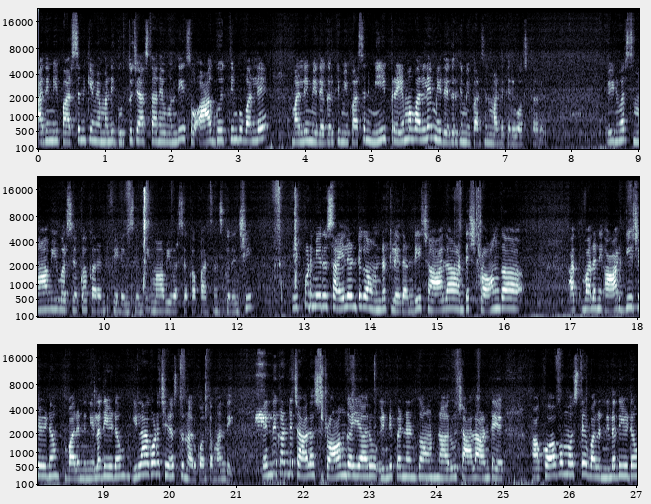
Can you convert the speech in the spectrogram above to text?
అది మీ పర్సన్కి మిమ్మల్ని గుర్తు చేస్తానే ఉంది. సో ఆ గుర్తింపు వల్లే మళ్ళీ మీ దగ్గరికి మీ పర్సన్ మీ ప్రేమ వల్లే మీ దగ్గరికి మీ పర్సన్ మళ్ళీ తిరిగి వస్తారు. యూనివర్స్ మా వ్యూవర్స్ యొక్క కరెంట్ ఫీలింగ్స్ ఏంటి? మా వ్యూవర్స్ యొక్క పర్సన్స్ గురించి. ఇప్పుడు మీరు సైలెంట్గా ఉండట్లేదండి. చాలా అంటే స్ట్రాంగ్గా వాళ్ళని ఆర్గ్యూ చేయడం వాళ్ళని నిలదీయడం ఇలా కూడా చేస్తున్నారు కొంతమంది. ఎందుకంటే చాలా స్ట్రాంగ్ అయ్యారు ఇండిపెండెంట్గా ఉంటున్నారు. చాలా అంటే ఆ కోపం వస్తే వాళ్ళు నిలదీయడం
